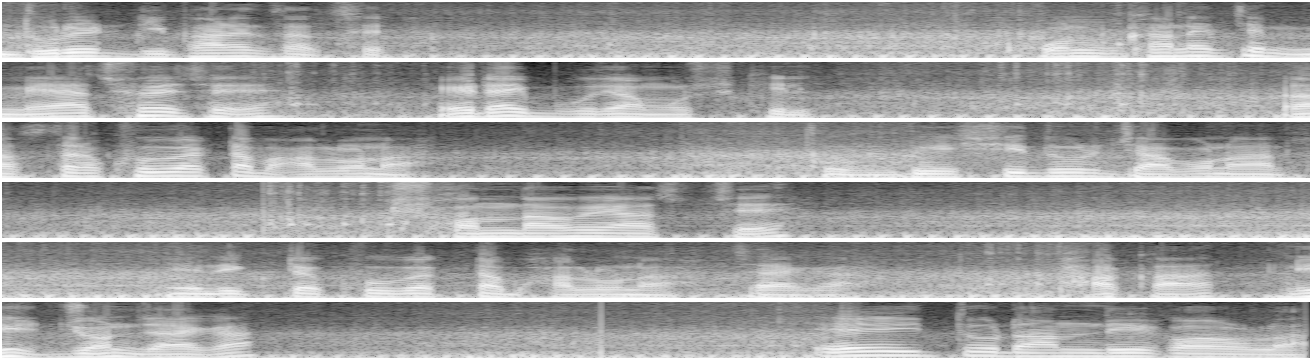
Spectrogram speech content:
দূরের ডিফারেন্স আছে। কোনখানে যে ম্যাচ হয়েছে, এটাই বোঝা মুশকিল। রাস্তাটা খুব একটা ভালো না। তো বেশি দূর যাব না আর। সন্ধ্যা হয়ে আসছে। এদিকটা খুব একটা ভালো না জায়গা। ফাঁকা, নির্জন জায়গা। এই তো ডান দিকে করলা।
